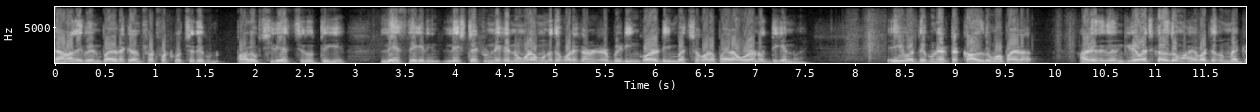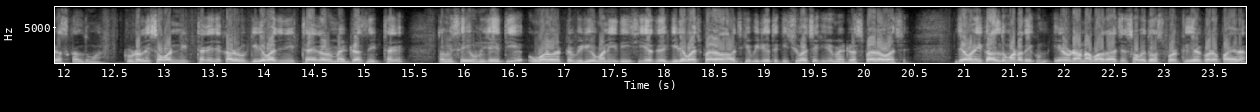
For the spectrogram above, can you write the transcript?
ডানা দেখলেন পায়রাটা কেমন ছটফট করছে, দেখুন। পালক ছিঁড়ে যাচ্ছে ধরতে গিয়ে। লেস দেখে নিন। লেজটা একটু নেখে নোংরা মনে হতে পারে, কারণ এটা ব্রিডিং করা, ডিম বাচ্চা করা পায়রা, ওড়ানোর দিকে নয়। এইবার দেখুন একটা কালদোমা পায়রা। আগে দেখলেন গিরেবাজ কালদোমা, এবার দেখুন ম্যাড্রাস কালদোমা। টোটালি সবার নিট থাকে যে কারোর গিরেবাজ নিট থাকে, কারোর ম্যাড্রাস নিট থাকে। তো আমি সেই অনুযায়ী দিয়ে ওভারঅল একটা ভিডিও বানিয়ে দিয়েছি, যাতে গিরেবাজ পায়রাও আজকে ভিডিওতে কিছু আছে, কিছু ম্যাড্রাস পায়রাও আছে। যেমন এই কালদোমাটা দেখুন, এরও ডানা বাঁধা আছে, সবে দশ পর ক্লিয়ার করা পায়রা।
